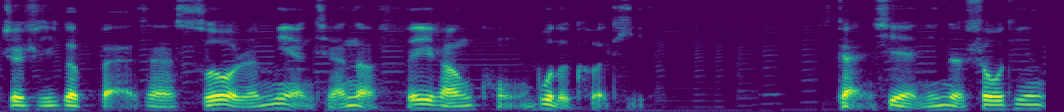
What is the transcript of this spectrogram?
这是一个摆在所有人面前的非常恐怖的课题。感谢您的收听。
